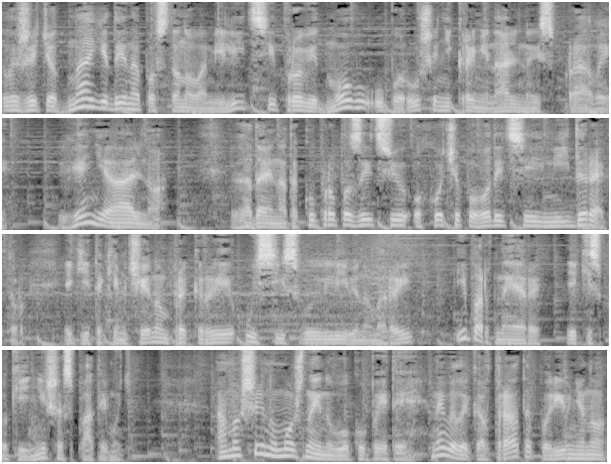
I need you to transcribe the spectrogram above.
лежить одна єдина постанова міліції про відмову у порушенні кримінальної справи. Геніально! Гадаю, на таку пропозицію охоче погодиться і мій директор, який таким чином прикриє усі свої ліві номери, і партнери, які спокійніше спатимуть. А машину можна й нову купити. Невелика втрата порівняно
